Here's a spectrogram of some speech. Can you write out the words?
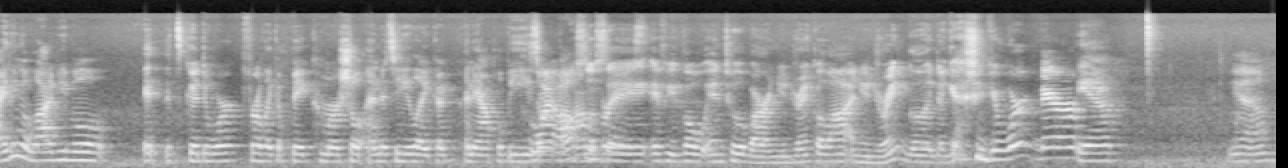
I think a lot of people, it, it's good to work for like a big commercial entity like a, an Applebee's Well, or a I also say if you go into a bar and you drink a lot and you drink good, I guess you can work there. Yeah. Yeah.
